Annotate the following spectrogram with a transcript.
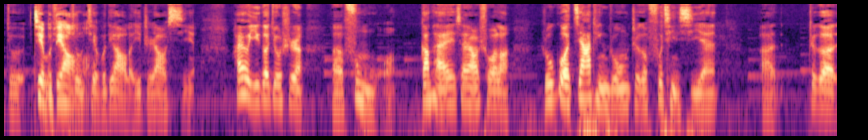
就戒不掉就戒不掉了，一直要吸。还有一个就是呃，父母，刚才逍遥说了，如果家庭中这个父亲吸烟，呃，这个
